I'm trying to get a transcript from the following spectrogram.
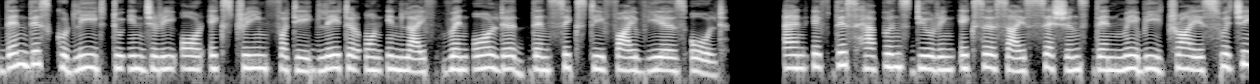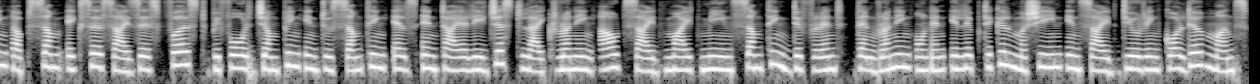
then this could lead to injury or extreme fatigue later on in life when older than 65 years old. And if this happens during exercise sessions then maybe try switching up some exercises first before jumping into something else entirely. Just like running outside might mean something different than running on an elliptical machine inside during colder months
